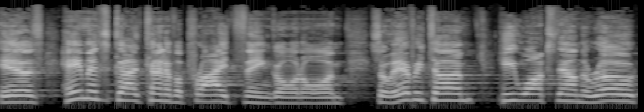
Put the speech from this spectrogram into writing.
is, Haman's got kind of a pride thing going on. So every time he walks down the road,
